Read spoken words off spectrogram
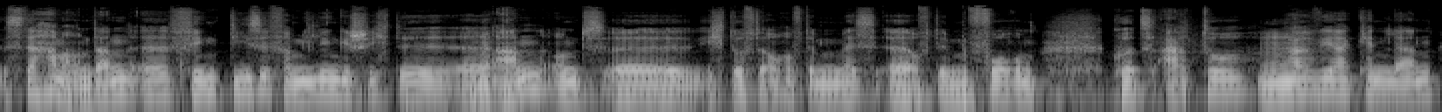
ist der Hammer. Und dann äh, fing diese Familiengeschichte äh, an und äh, ich durfte auch auf dem Mess, äh, auf dem Forum kurz Arto Mhm. Harvia kennenlernen.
